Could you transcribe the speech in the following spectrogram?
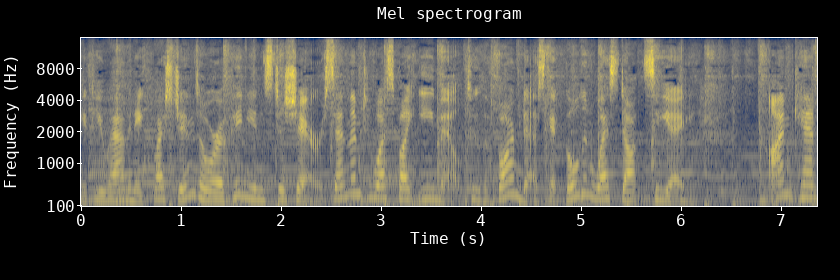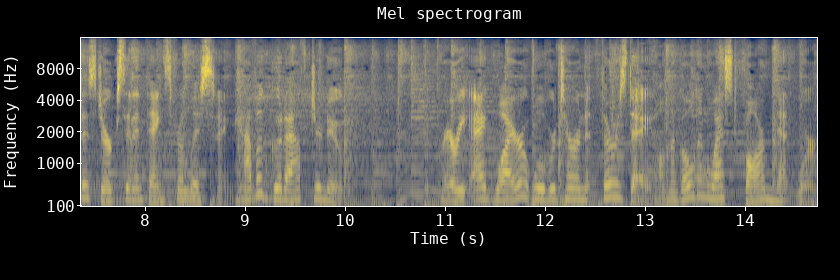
If you have any questions or opinions to share, send them to us by email to the farm desk at goldenwest.ca. I'm Candace Dirksen and thanks for listening. Have a good afternoon. The Prairie Ag Wire will return Thursday on the Golden West Farm Network.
